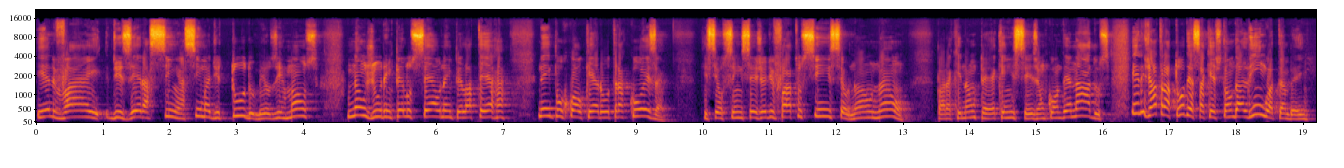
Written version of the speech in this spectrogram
ele vai dizer assim: acima de tudo, meus irmãos, não jurem pelo céu, nem pela terra, nem por qualquer outra coisa. Que seu sim seja de fato sim, seu não, não, para que não pequem e sejam condenados. Ele já tratou dessa questão da língua também.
